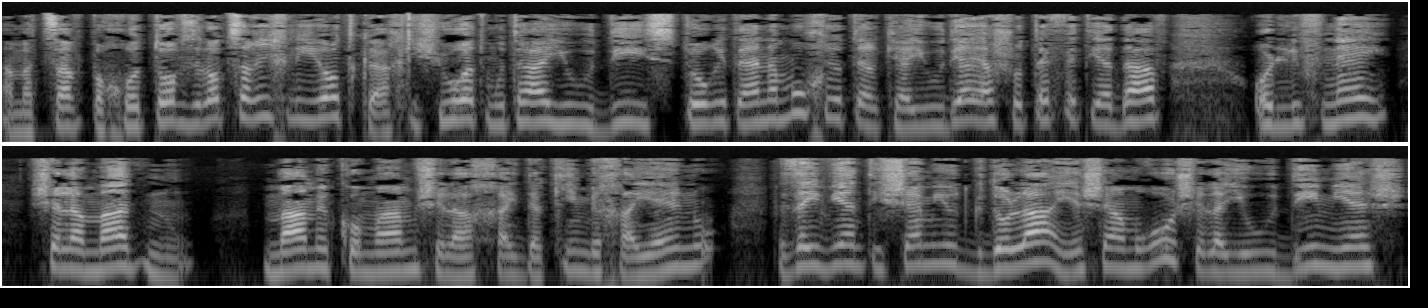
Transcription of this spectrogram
המצב פחות טוב, זה לא צריך להיות כך, כי שיעור התמותה היהודי היסטורית היה נמוך יותר, כי היהודי היה שוטף את ידיו עוד לפני שלמדנו מה מקומם של החיידקים בחיינו, וזה הביא אנטישמיות גדולה. יש שאמרו שליהודים יש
